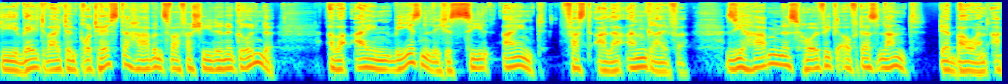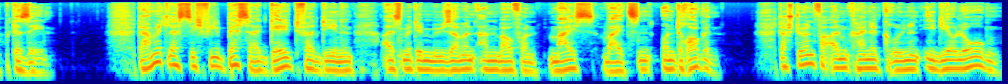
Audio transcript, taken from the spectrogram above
Die weltweiten Proteste haben zwar verschiedene Gründe, aber ein wesentliches Ziel eint fast alle Angreifer. Sie haben es häufig auf das Land der Bauern abgesehen. Damit lässt sich viel besser Geld verdienen als mit dem mühsamen Anbau von Mais, Weizen und Roggen. Da stören vor allem keine grünen Ideologen.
